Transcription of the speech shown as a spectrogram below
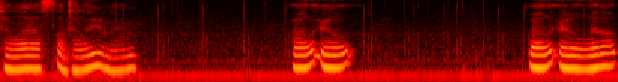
to last until evening. Well, it'll well, it'll let up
